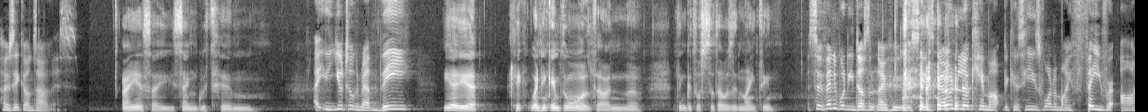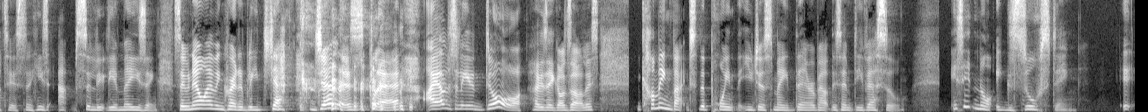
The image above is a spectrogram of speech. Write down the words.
Jose Gonzalez? Ah, yes, I sang with him. Uh, You're talking about the Yeah, yeah. When he came to Malta, and uh, I think it was 2019. So if anybody doesn't know who this is, go and look him up because he's one of my favorite artists and he's absolutely amazing. So now I'm incredibly je- jealous, Claire. I absolutely adore Jose Gonzalez. Coming back to the point that you just made there about this empty vessel, is it not exhausting? It,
